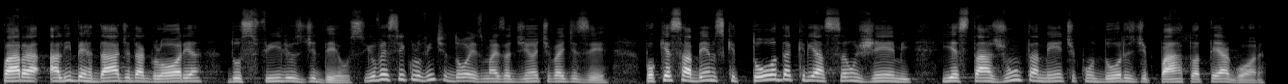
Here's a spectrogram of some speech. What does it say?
para a liberdade da glória dos filhos de Deus. E o versículo 22 mais adiante vai dizer: Porque sabemos que toda a criação geme e está juntamente com dores de parto até agora.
